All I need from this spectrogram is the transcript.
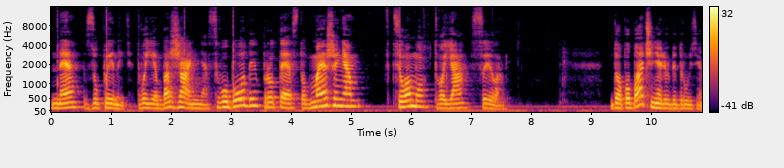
не зупинить. Твоє бажання свободи, протест обмеженням в цьому твоя сила. До побачення, любі друзі!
